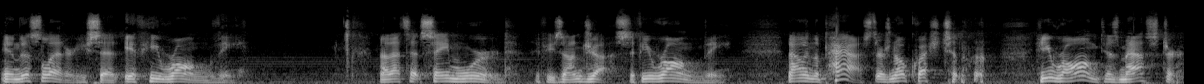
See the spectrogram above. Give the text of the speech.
in this letter, he said, if he wrong thee. Now that's that same word, if he's unjust, if he wrong thee. Now in the past, there's no question. he wronged his master.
